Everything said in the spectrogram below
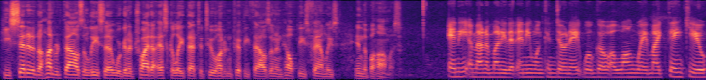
He said it at 100,000, Lisa. We're going to try to escalate that to 250,000 and help these families in the Bahamas. Any amount of money that anyone can donate will go a long way. Mike, thank you.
